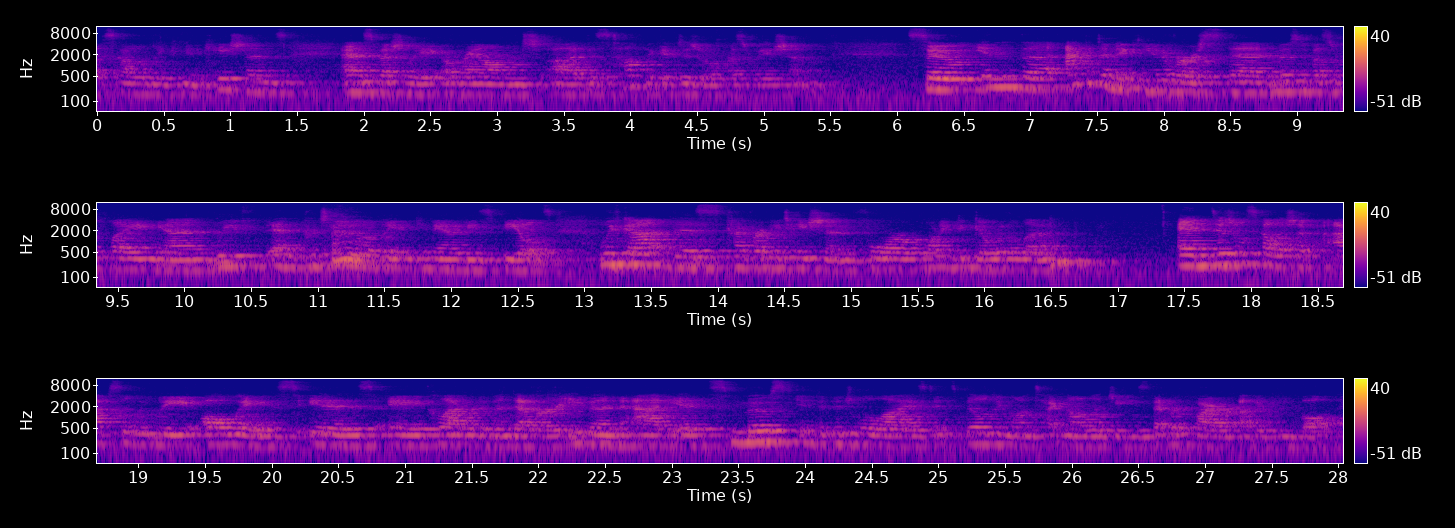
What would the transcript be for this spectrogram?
of scholarly communications, and especially around uh, this topic of digital preservation. So in the academic universe that most of us are playing in, we've, and particularly in humanities fields, we've got this kind of reputation for wanting to go it alone. And digital scholarship absolutely always is a collaborative endeavor, even at its most individualized, it's building on technologies that require other people.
